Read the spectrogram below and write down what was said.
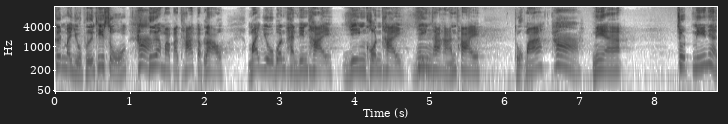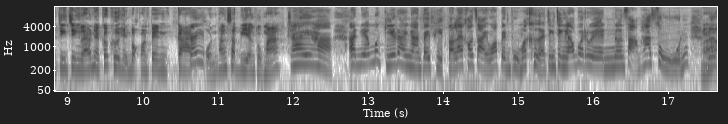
ขึ้นมาอยู่พื้นที่สูงค่ะเพื่อมาปะทะกับเรา มาอยู่บนแผ่นดินไทย ยิงคนไทย ยิงทหารไทย ถูกไหมค่ะเนี่ยฮะ จุดนี้เนี่ยจริง ๆ แล้วเนี่ยก็คือเห็นบอกมันเป็นการใกล้ ขนทั้งเสบียงถูกไหม ใช่ค่ะ อันเนี้ยเมื่อกี้รายงานไปผิด ตอนแรกเข้าใจว่าเป็นภูมะเขือ จริง ๆ แล้วบริเวณเนิน 350 เนิน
